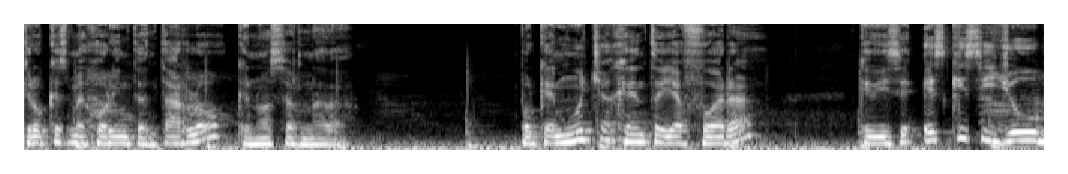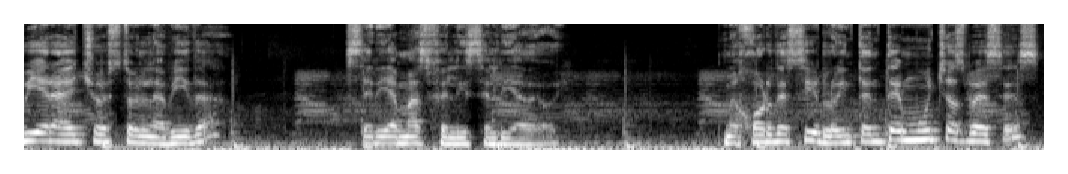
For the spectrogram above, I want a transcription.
creo que es mejor intentarlo que no hacer nada. Porque hay mucha gente allá afuera que dice, es que si yo hubiera hecho esto en la vida, sería más feliz el día de hoy. Mejor decirlo, intenté muchas veces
